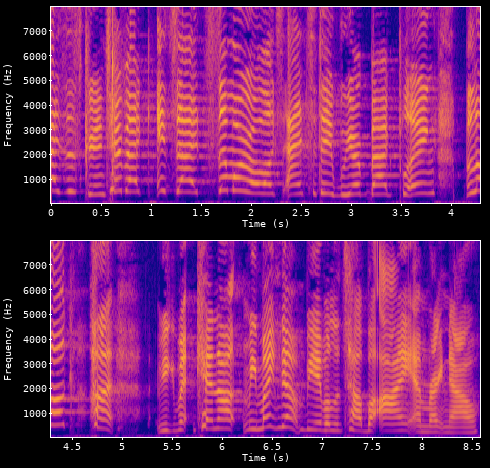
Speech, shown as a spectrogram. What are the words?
guys, it's Green Chair back inside some more Roblox, and today we are back playing Blox Hunt. We cannot, we might not be able to tell, but I am right now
